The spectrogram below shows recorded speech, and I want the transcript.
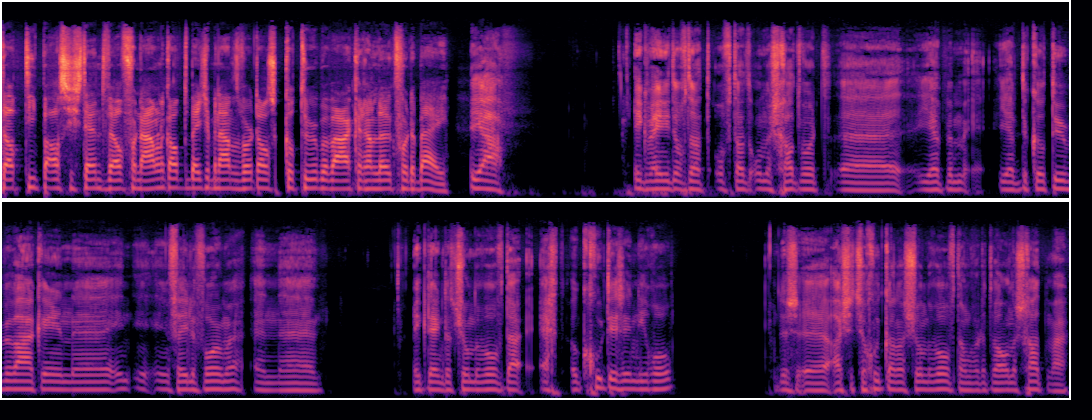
dat type assistent wel voornamelijk altijd een beetje benaderd wordt als cultuurbewaker en leuk voor de bij. Ja. Ik weet niet of dat, of dat onderschat wordt. Eh, je, hebt hem, je hebt de cultuurbewaker in, eh, in, in, vele vormen. En eh, ik denk dat John de Wolf daar echt ook goed is in die rol. Dus als je het zo goed kan als John de Wolf, dan wordt het wel onderschat. Maar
